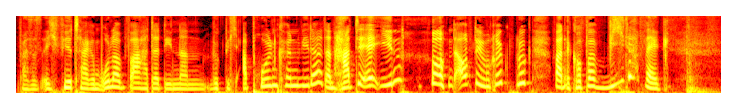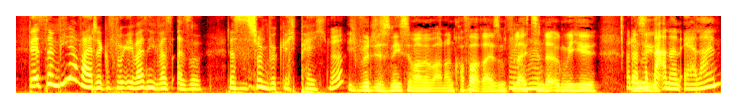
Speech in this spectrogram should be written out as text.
was weiß ich, vier Tage im Urlaub war, hat er den dann wirklich abholen können wieder. Dann hatte er ihn und auf dem Rückflug war der Koffer wieder weg. Der ist dann wieder weitergeflogen. Ich weiß nicht, was, also, das ist schon wirklich Pech, ne? ich würde das nächste Mal mit einem anderen Koffer reisen. Vielleicht sind da irgendwelche. Mhm. Oder mit ich- einer anderen Airline?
